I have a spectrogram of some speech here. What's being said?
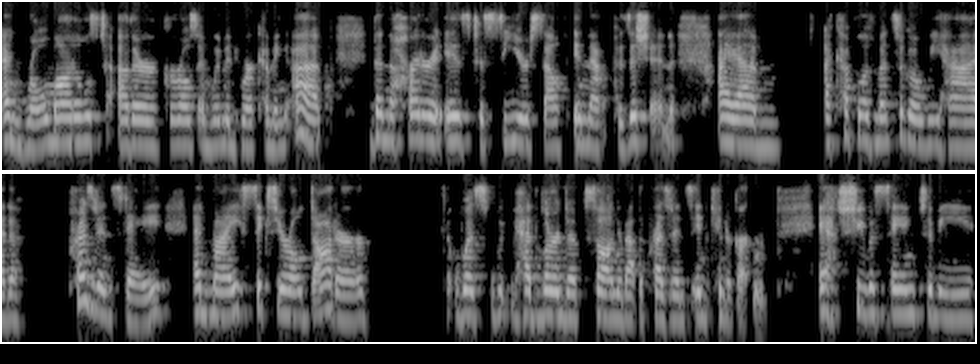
and role models to other girls and women who are coming up, then the harder it is to see yourself in that position. I um a couple of months ago, we had President's Day, and my six year old daughter was had learned a song about the presidents in kindergarten. And she was saying to me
